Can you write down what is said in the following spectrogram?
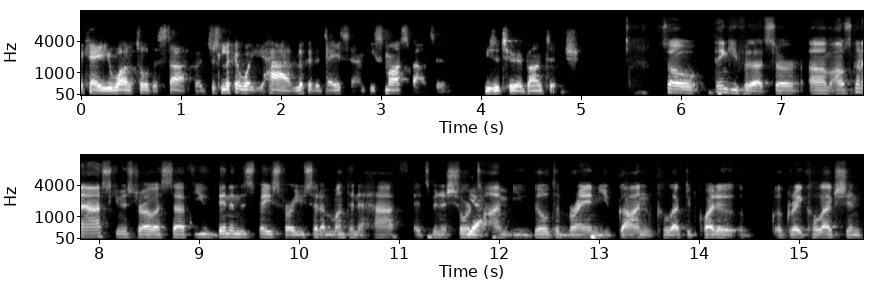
okay, you want all the stuff, but just look at what you have, look at the data, and be smart about it. Use it to your advantage. So thank you for that, sir. Um, I was going to ask you, Mr. OSF, you've been in the space for, you said a month and a half. It's been a short yeah. time. You've built a brand. You've gone collected quite a, a great collection.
